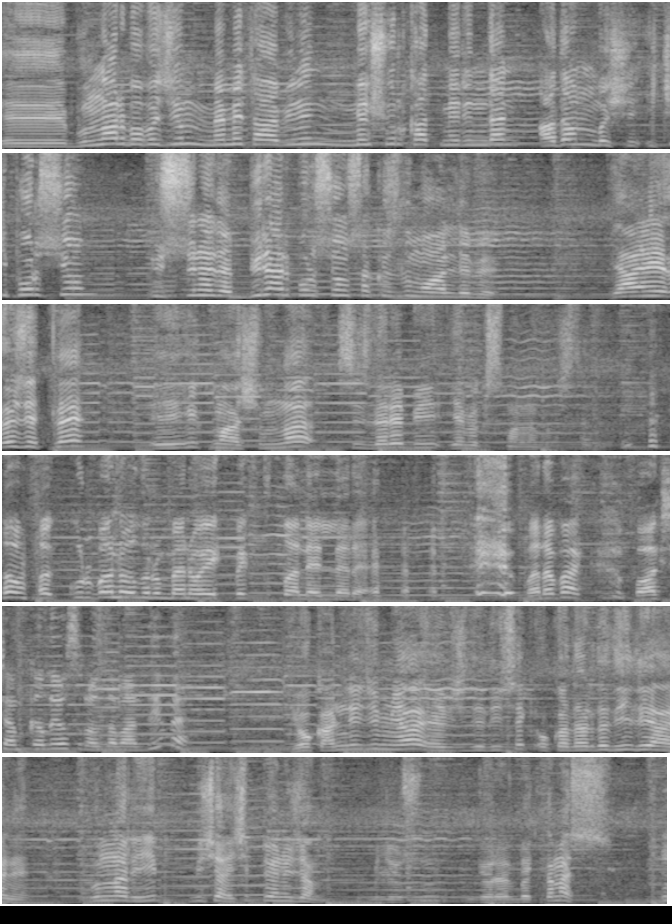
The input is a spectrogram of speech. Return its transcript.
Ee, bunlar babacığım Mehmet abinin meşhur katmerinden adam başı iki porsiyon, üstüne de birer porsiyon sakızlı muhallebi. Yani özetle e, ilk maaşımla sizlere bir yemek ısmarlamak istedim. Bak kurban olurum ben o ekmek tutan ellere. Bana bak bu akşam kalıyorsun o zaman değil mi? Yok anneciğim ya evci dediysek o kadar da değil yani. Bunları yiyip bir çay içip döneceğim. Biliyorsun görev beklemez.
